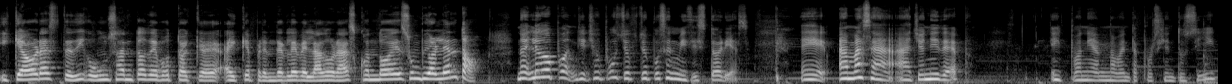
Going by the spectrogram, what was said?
Y que ahora te digo, un santo devoto hay que, hay que prenderle veladoras cuando es un violento. No, y luego pon- yo, yo puse, yo- yo puse en mis historias. eh, ¿Amas a, a Johnny Depp? Y ponían 90% sí,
